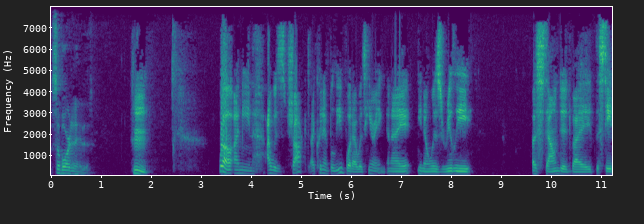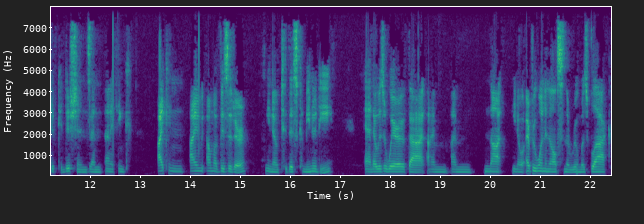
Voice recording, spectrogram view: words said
subordinated? Hmm. Well, I mean, I was shocked. I couldn't believe what I was hearing, and I, you know, was really astounded by the state of conditions. And and I think I can. I, I'm a visitor, you know, to this community, and I was aware of that. I'm I'm not, you know, everyone else in the room was black.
